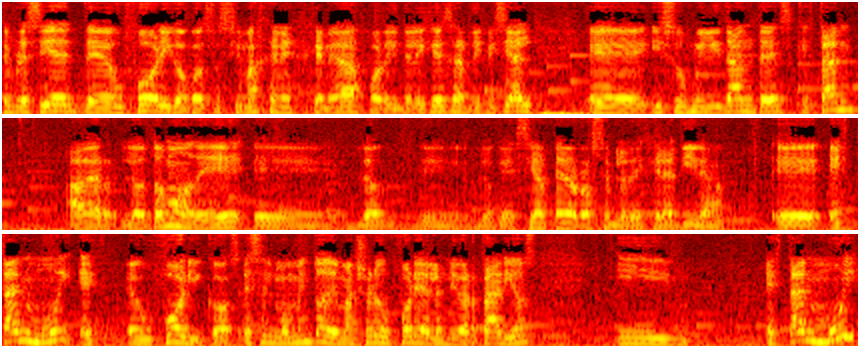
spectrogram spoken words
el presidente eufórico con sus imágenes generadas por inteligencia artificial eh, y sus militantes que están, a ver, lo tomo de, eh, lo, de lo que decía Pedro Rosenblatt de Gelatina. Eh, están muy e- eufóricos, es el momento de mayor euforia de los libertarios y están muy,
